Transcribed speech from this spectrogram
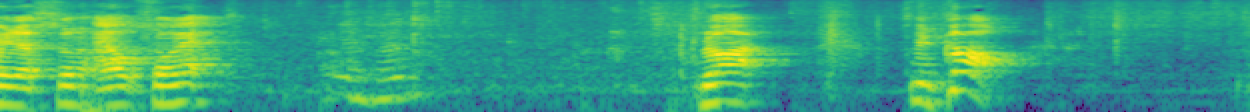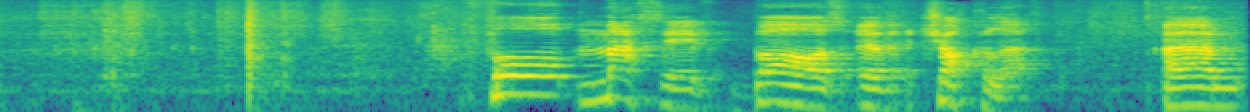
bit of something else on it. Right, we've got four massive bars of chocolate. Um,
